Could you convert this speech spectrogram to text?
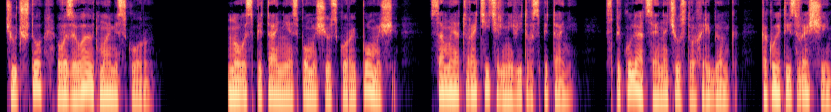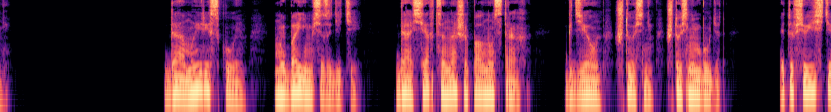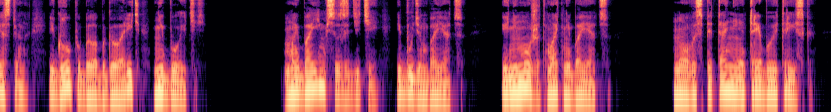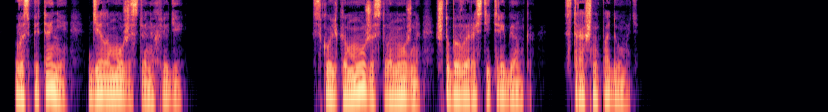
Чуть что вызывают маме скорую. Но воспитание с помощью скорой помощи – самый отвратительный вид воспитания, спекуляция на чувствах ребенка, какое-то извращение. Да, мы рискуем, мы боимся за детей. Да, сердце наше полно страха. Где он? Что с ним? Что с ним будет? Это все естественно, и глупо было бы говорить «не бойтесь». Мы боимся за детей и будем бояться, и не может мать не бояться. Но воспитание требует риска. Воспитание – дело мужественных людей. Сколько мужества нужно, чтобы вырастить ребенка, страшно подумать.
